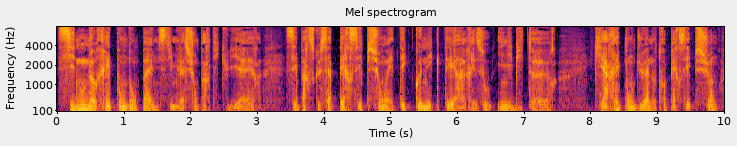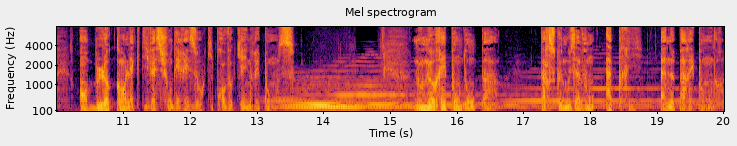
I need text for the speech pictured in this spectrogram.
si nous ne répondons pas à une stimulation particulière, c'est parce que sa perception a été connectée à un réseau inhibiteur qui a répondu à notre perception en bloquant l'activation des réseaux qui provoquaient une réponse. Nous ne répondons pas parce que nous avons appris à ne pas répondre.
